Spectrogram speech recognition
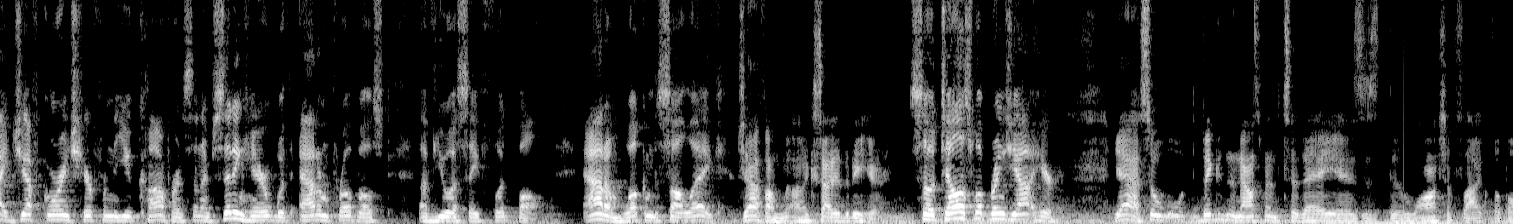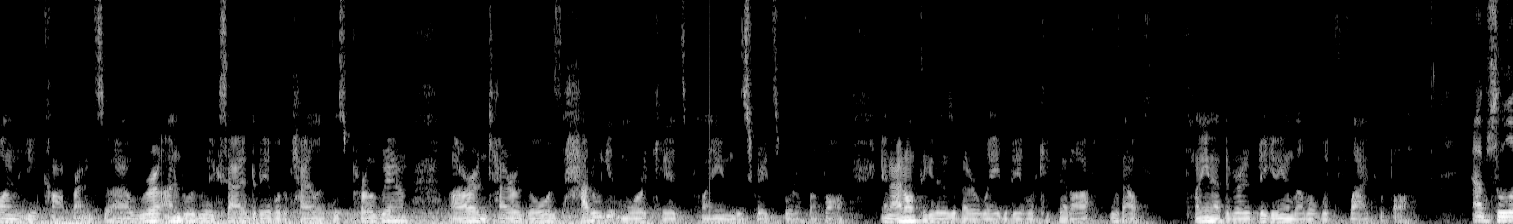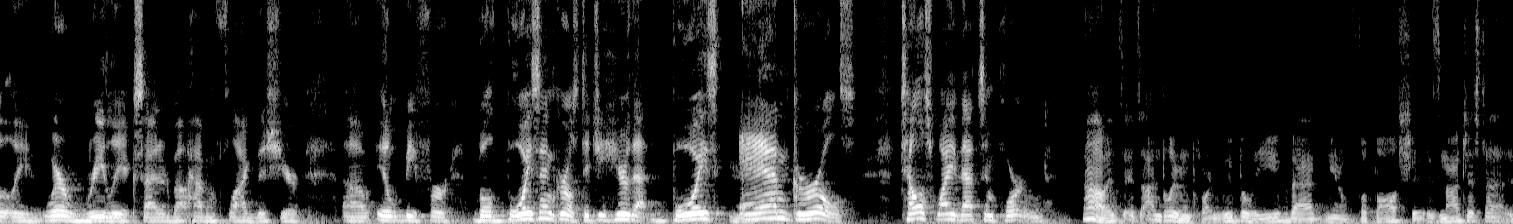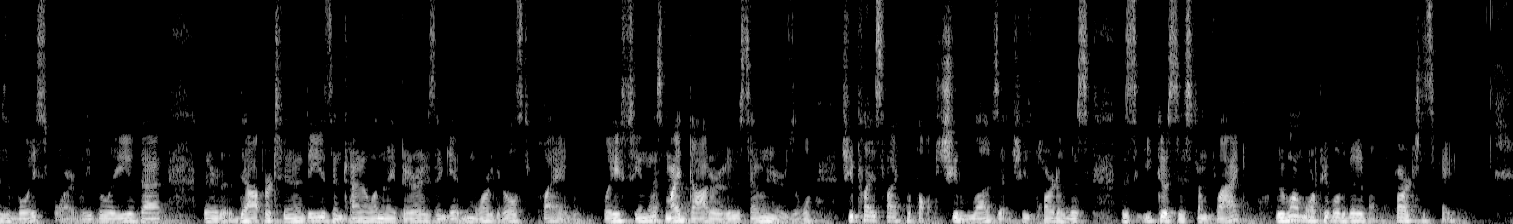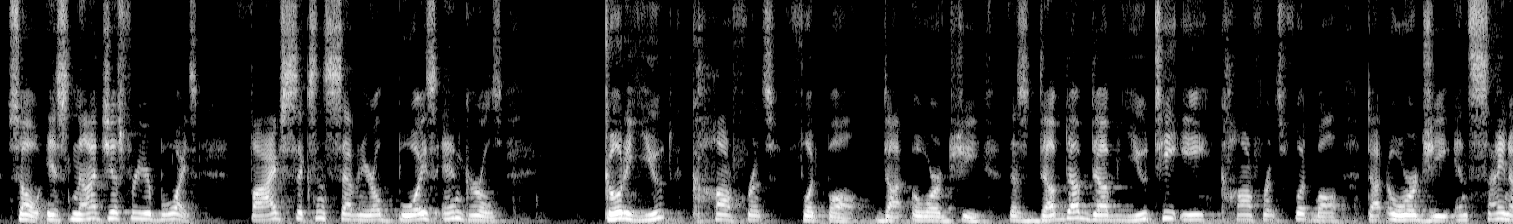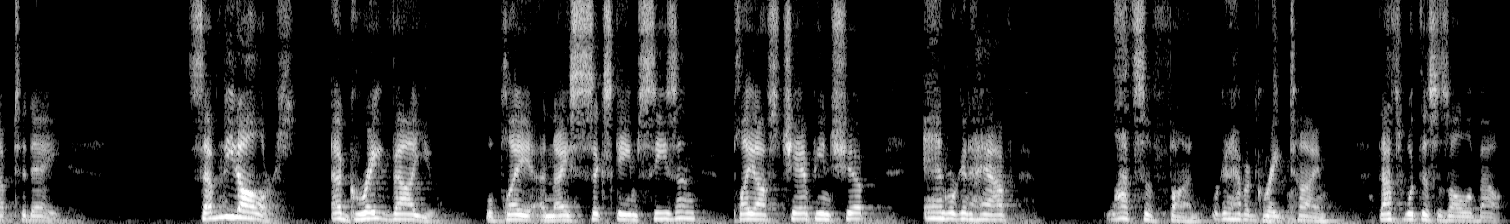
Hi, Jeff Gorinch here from the Ute Conference, and I'm sitting here with Adam Provost of USA Football. Adam, welcome to Salt Lake. Jeff, I'm, I'm excited to be here. So tell us what brings you out here. Yeah, so the big announcement today is is the launch of flag football in the Ute Conference. Uh, we're unbelievably excited to be able to pilot this program. Our entire goal is how do we get more kids playing this great sport of football? And I don't think there's a better way to be able to kick that off without playing at the very beginning level with flag football. Absolutely. We're really excited about having flag this year. Uh, it'll be for both boys and girls. Did you hear that? Boys mm-hmm. and girls. Tell us why that's important. No, it's it's unbelievably important. We believe that you know football should, is not just a is a boys' sport. We believe that there are the opportunities and trying to eliminate barriers and get more girls to play. We've seen this. My daughter, who's seven years old, she plays flag football. She loves it. She's part of this this ecosystem flag. We want more people to be able to participate. So it's not just for your boys. Five, six, and seven year old boys and girls go to Ute Conference football.org. That's www.uteconferencefootball.org and sign up today. $70, a great value. We'll play a nice six game season, playoffs championship, and we're going to have lots of fun. We're going to have a great time. That's what this is all about.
